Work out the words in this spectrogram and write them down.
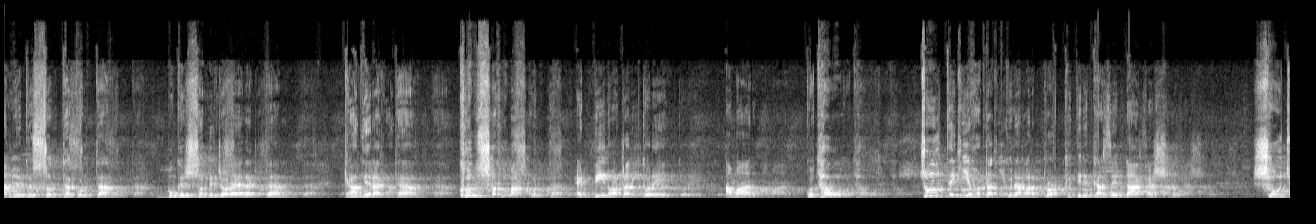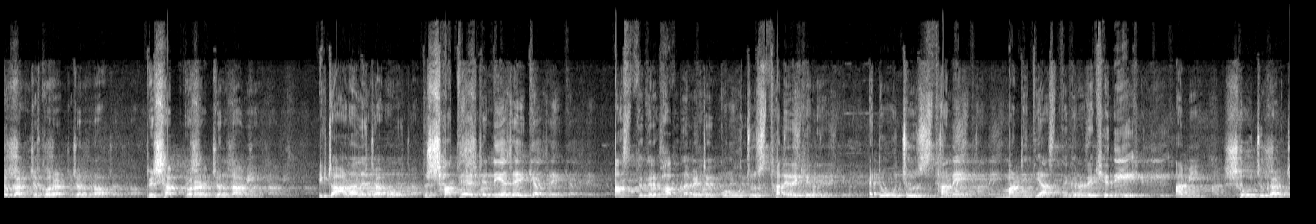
আমি ওকে শ্রদ্ধা করতাম, বুকের সঙ্গে জড়ায় রাখতাম, কাঁধে রাখতাম, খুব সম্মান করতাম। একদিন হঠাৎ করে আমার কোথাও চলতে গিয়ে হঠাৎ করে আমার প্রকৃতির কাজে ডাক আসলো। শৌচকার্য করার জন্য, পেশাব করার জন্য আমি একটু আড়ালে যাব, তো সাথে এটা নিয়ে যাই কেমনে? আস্তে করে ভাবলাম এটা কোন উঁচু স্থানে রেখে দিই। একটা উঁচু স্থানে মাটিতে আস্তে করে রেখে দিয়ে আমি শৌচকার্য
